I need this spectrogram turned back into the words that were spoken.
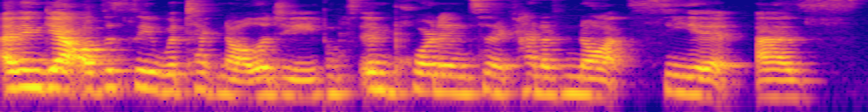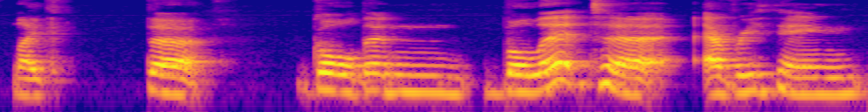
i think yeah obviously with technology it's important to kind of not see it as like the golden bullet to everything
